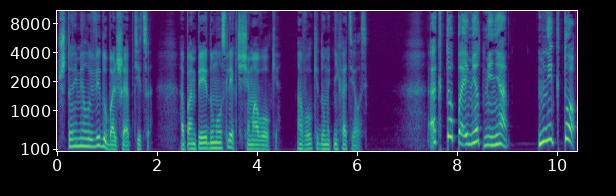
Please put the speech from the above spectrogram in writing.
Что имела в виду большая птица? О Помпее думалось легче, чем о волке. О волке думать не хотелось. «А кто поймет меня? Никто.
